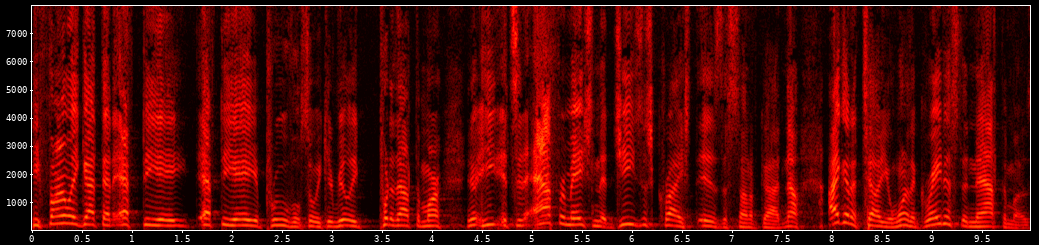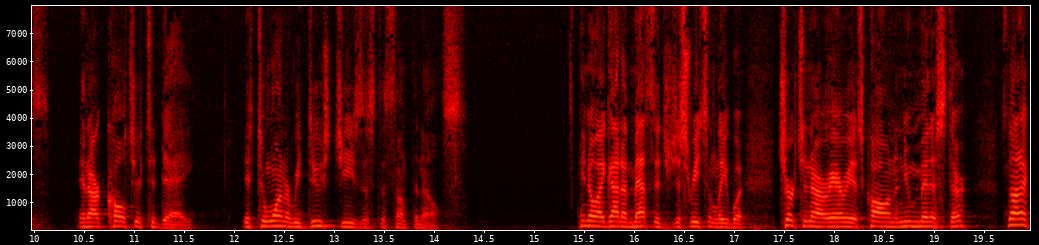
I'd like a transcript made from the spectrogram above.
he finally got that FDA, FDA approval so he could really put it out the mark. You know, he, it's an affirmation that Jesus Christ is the Son of God. Now, I got to tell you, one of the greatest anathemas in our culture today is to want to reduce Jesus to something else. You know, I got a message just recently what church in our area is calling a new minister. It's not a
